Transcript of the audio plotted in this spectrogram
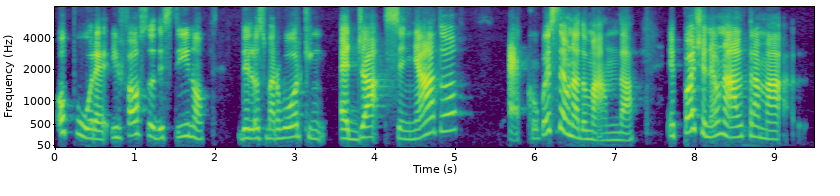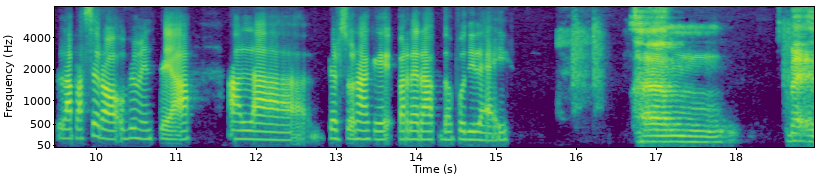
Oppure il fausto destino dello smart working è già segnato? Ecco, questa è una domanda. E poi ce n'è un'altra, ma la passerò ovviamente a, alla persona che parlerà dopo di lei. Um, beh,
